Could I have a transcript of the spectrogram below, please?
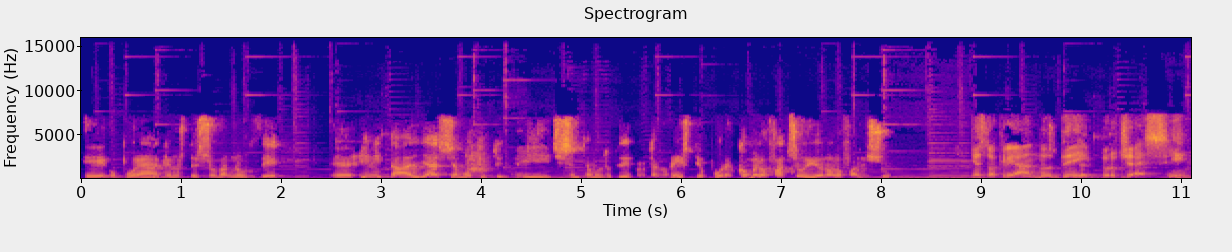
e, oppure anche lo stesso Vannuzzi, eh, in Italia siamo tutti dei, ci sentiamo tutti dei protagonisti, oppure come lo faccio io non lo fa nessuno. Io sto creando dei processi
